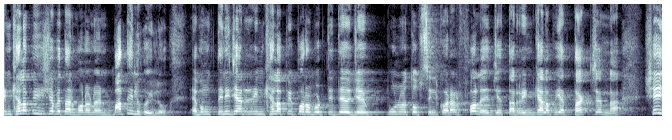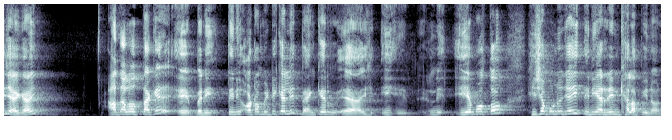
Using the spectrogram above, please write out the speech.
ঋণ খেলাপি হিসাবে তার মনোনয়ন বাতিল হইল এবং তিনি যার ঋণ খেলাপি পরবর্তীতে যে পূর্ণ তফসিল করার ফলে যে তার ঋণ খেলাপি আর থাকছেন না, সেই জায়গায় আদালত তাকে মানে তিনি অটোমেটিক্যালি ব্যাংকের ইয়ে মতো হিসাব অনুযায়ী তিনি আর ঋণ খেলাপি নন।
